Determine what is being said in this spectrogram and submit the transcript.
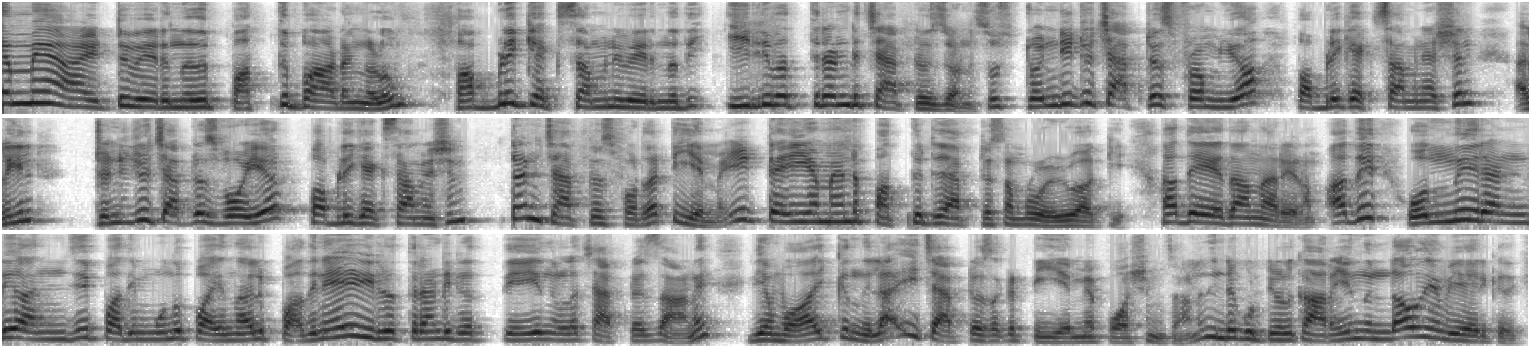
എം എ ആയിട്ട് വരുന്നത് പത്ത് പാഠങ്ങളും പബ്ലിക് എക്സാമിന് വരുന്നത് ഇരുപത്തിരണ്ട് ചാപ്റ്റേഴ്സും ആണ്. So twenty two chapters from your public examination അല്ലെങ്കിൽ twenty two chapters for year public examination ten chapters for the T M A E T M എന്റെ പത്ത് ചാപ്റ്റേഴ്സ് നമ്മൾ ഒഴിവാക്കി. അത് ഏതാണെന്ന് അറിയണം. അത് ഒന്ന് രണ്ട് അഞ്ച് പതിമൂന്ന് പതിനാല് പതിനേഴ് ഇരുപത്തിരണ്ട് ഇരുപത്തിയേഴ് എന്നുള്ള ചാപ്റ്റേഴ്സ് ആണ്. ഞാൻ വായിക്കുന്നില്ല. ഈ ചാപ്റ്റേഴ്സ് ഒക്കെ ടി എം എ പോർഷൻസ് ആണ്. നിന്റെ കുട്ടികൾക്ക് അറിയുന്നുണ്ടാവും ഞാൻ വിചാരിക്കുന്നത്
